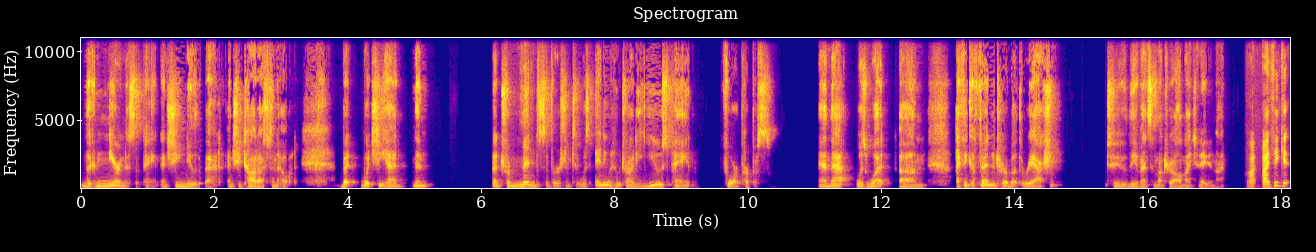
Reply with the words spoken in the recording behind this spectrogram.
the nearness of pain. And she knew that, and she taught us to know it. But what she had then a tremendous aversion to was anyone who tried to use pain for a purpose. And that was what um, I think offended her about the reaction to the events in Montreal in 1989. I think it,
